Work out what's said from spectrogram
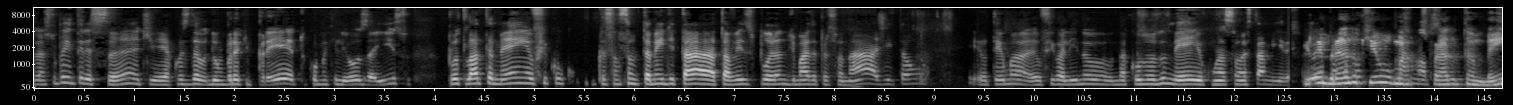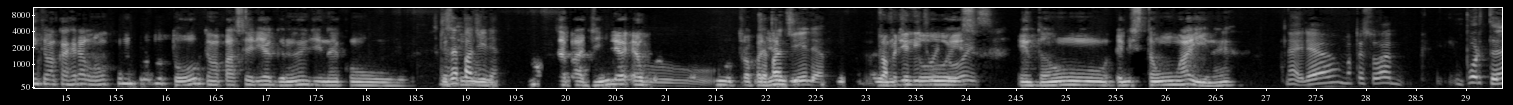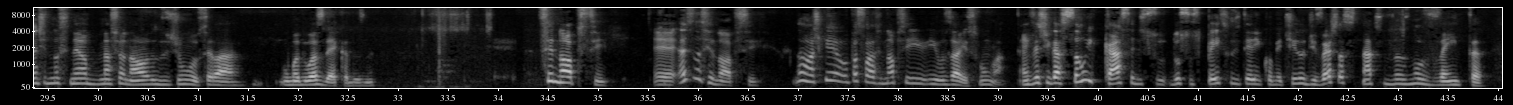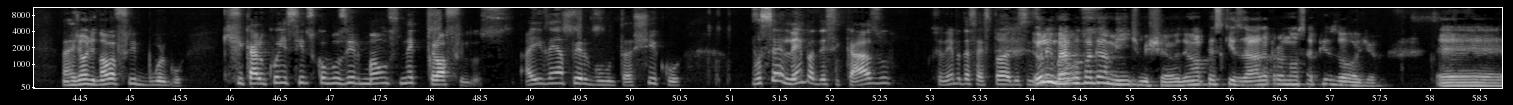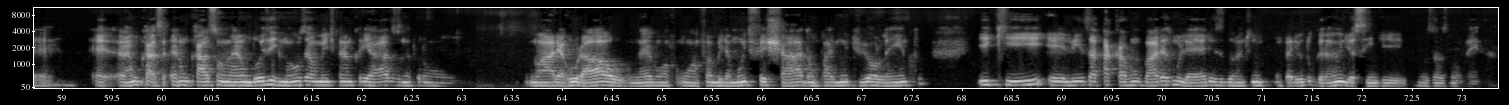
a super interessante, a coisa do, do, branco e preto, como é que ele usa isso. Por outro lado também eu fico com a sensação também de estar tá, talvez explorando demais a personagem, então eu tenho uma, eu fico ali no, na coluna do meio com relação a Estamira. E lembrando que o Marcos Prado também tem uma carreira longa como produtor, tem uma parceria grande, né, com o José Padilha. José Padilha é o, o Tropa José de Padilha. Tropa de Elite 2. 2. Então, eles estão aí, né? É, ele é uma pessoa importante no cinema nacional dos últimos, sei lá, uma, duas décadas, né? Sinopse. É, antes da sinopse, não, acho que eu posso falar sinopse e usar isso. Vamos lá. A investigação e caça su dos suspeitos de terem cometido diversos assassinatos nos anos 90, na região de Nova Friburgo, que ficaram conhecidos como os irmãos necrófilos. Aí vem a pergunta, Chico, você lembra desse caso? Você lembra dessa história desses Eu irmãos? lembrava vagamente, Michel. Eu dei uma pesquisada para o nosso episódio. É, é, era um caso, era um caso, né, eram dois irmãos realmente que eram criados né, por um numa área rural, né, uma, uma, família muito fechada, um pai muito violento, e que eles atacavam várias mulheres durante um, um período grande, assim, de, nos anos 90.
